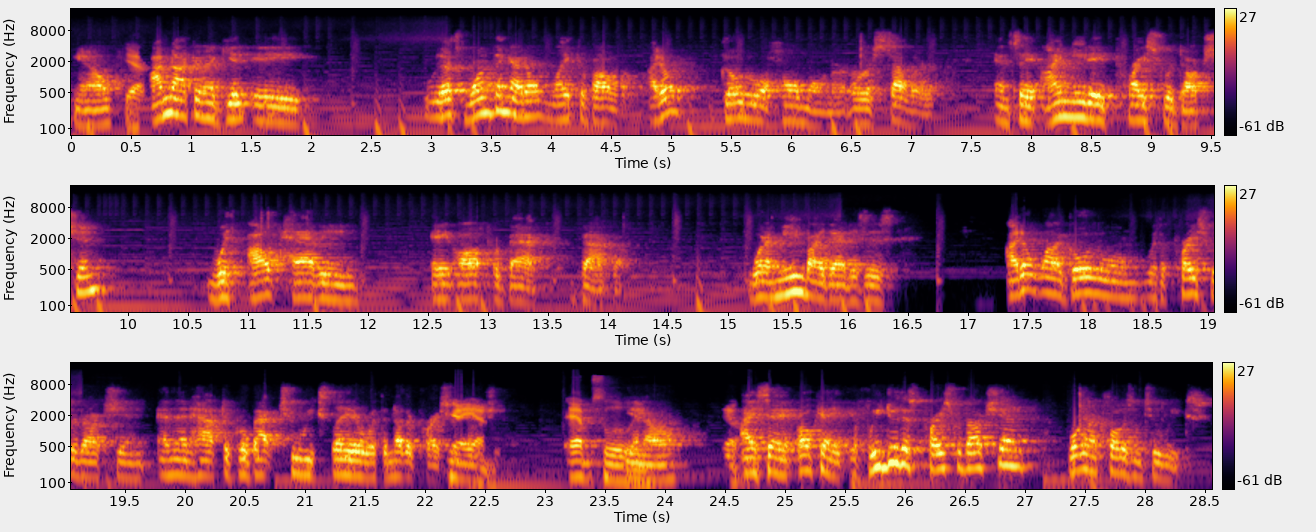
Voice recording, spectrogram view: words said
You know, yeah. I'm not going to get a. That's one thing I don't like about. I don't go to a homeowner or a seller and say, I need a price reduction without having a offer back backup. What I mean by that is, is I don't want to go to them with a price reduction and then have to go back two weeks later with another price yeah, reduction. Yeah, absolutely. You know, yeah. I say, okay, if we do this price reduction, we're going to close in two weeks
